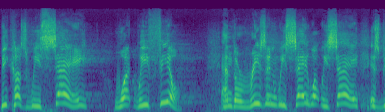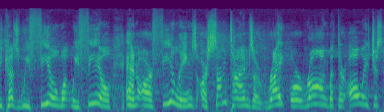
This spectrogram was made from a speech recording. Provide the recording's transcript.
because we say what we feel. And the reason we say what we say is because we feel what we feel, and our feelings are sometimes a right or wrong, but they're always just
